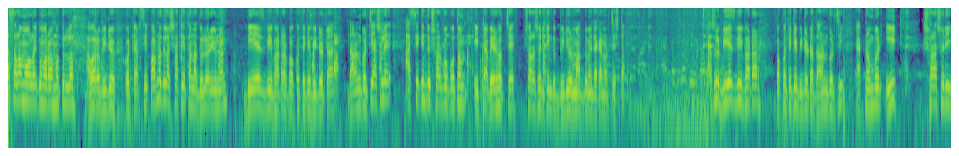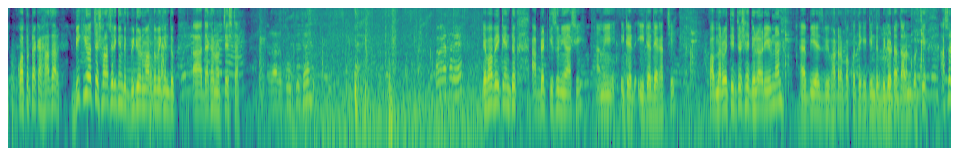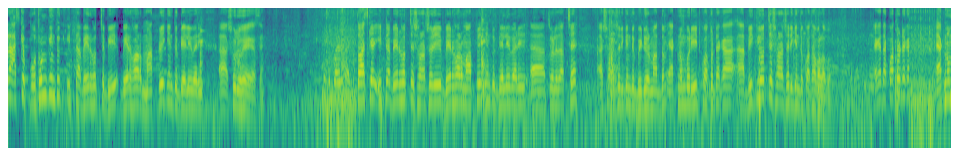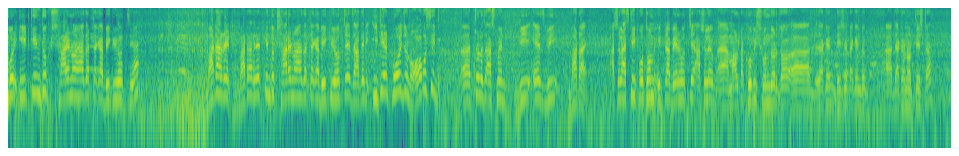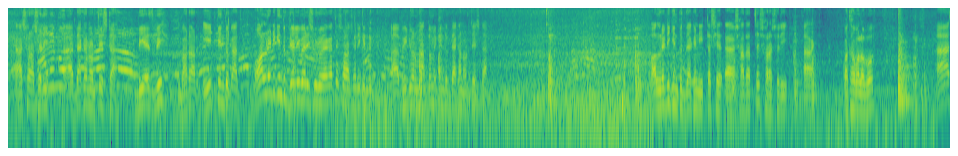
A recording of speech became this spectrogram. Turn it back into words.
আসসালামু আলাইকুম রহমতুল্লাহ। আবারও ভিডিও করতে আসছি। পাবনা জেলার সাথে থানা দুলার ইউনিয়ন বিএসবি ভাটার পক্ষ থেকে ভিডিওটা ধারণ করছি। আসলে আজকে কিন্তু সর্বপ্রথম ইটটা বের হচ্ছে। সরাসরি কিন্তু ভিডিওর মাধ্যমে দেখানোর চেষ্টা। আসলে বিএসবি ভাটার পক্ষ থেকে ভিডিওটা ধারণ করছি। এক নম্বর ইট সরাসরি কত টাকা হাজার? বিক্রি হচ্ছে সরাসরি কিন্তু ভিডিওর মাধ্যমে কিন্তু দেখানোর চেষ্টা। এভাবেই কিন্তু আপডেট কিছু নিয়ে আসি। আমি এটার ইটা দেখাচ্ছি। আপনার ঐতিহ্যশাহী ধুলার ইউনিয়ন বিএসবি ভাটার পক্ষ থেকে কিন্তু ভিডিওটা ধারণ করছি। আসলে আজকে প্রথম কিন্তু ইটটা বের হচ্ছে বের হওয়ার মাত্রই কিন্তু ডেলিভারি শুরু হয়ে গেছে। তো আজকে ইটটা বের হচ্ছে, সরাসরি বের হওয়ার মাত্রই কিন্তু ডেলিভারি চলে যাচ্ছে। সরাসরি কিন্তু ভিডিওর মাধ্যমে, এক নম্বর ইট কত টাকা বিক্রি হচ্ছে, সরাসরি কিন্তু কথা বলাবো। একেদা কত টাকা? এক নম্বর ইট কিন্তু সাড়ে নয় হাজার টাকা বিক্রি হচ্ছে। বাটার রেট বাটার রেট কিন্তু সাড়ে নয় হাজার টাকা বিক্রি হচ্ছে। যাদের ইটের প্রয়োজন অবশ্যই চলে আসবেন বিএসবি ভাটায়। আসলে আজকেই প্রথম ইটটা বের হচ্ছে। আসলে মালটা খুবই সুন্দর দেখেন, দৃশ্যটা কিন্তু দেখানোর চেষ্টা। সরাসরি দেখানোর চেষ্টা। বিএসবি ভাটার ইট কিন্তু কাজ অলরেডি কিন্তু ডেলিভারি শুরু হয়ে গেছে সরাসরি কিন্তু ভিডিওর মাধ্যমে কিন্তু দেখানোর চেষ্টা। অলরেডি কিন্তু দেখেন ইটটা সাজাচ্ছে সরাসরি কথা বলব।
